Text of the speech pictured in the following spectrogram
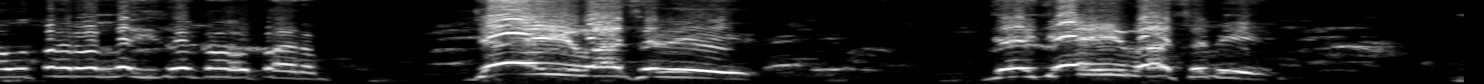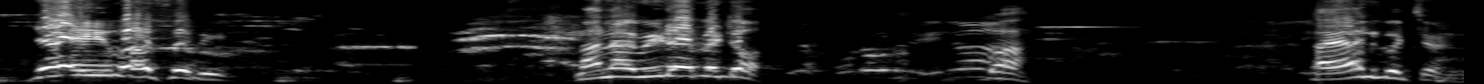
అవతారాల్లో ఇదొక అవతారం. జై వాసవి! జై జై వాసవి! జై వాసవి! నాన్న వీడియో పెట్టు. బా. టయానికి వచ్చాడు.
